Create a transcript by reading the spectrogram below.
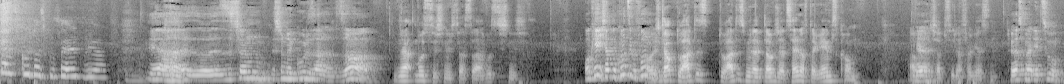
Das ist gut, das gefällt mir. ja, also, das ist schon, ist schon eine gute Sache. So. Ja, wusste ich nicht, dass da, wusste ich nicht. Okay, ich habe eine kurze gefunden. Aber ich glaube, du hattest, du hattest mir das, glaube ich, erzählt auf der Gamescom. Aber Ja. ich hab's wieder vergessen. Du hörst mal nicht zu.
